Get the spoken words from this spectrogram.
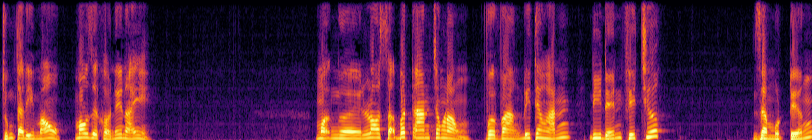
Chúng ta đi mau, mau rời khỏi nơi này. Mọi người lo sợ bất an trong lòng, vội vàng đi theo hắn, đi đến phía trước. Dầm một tiếng,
